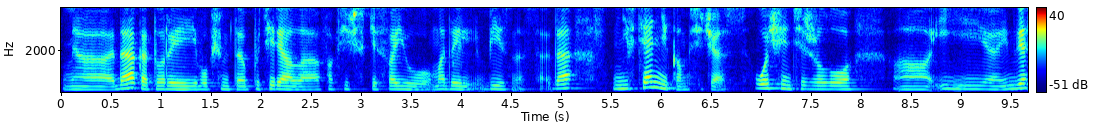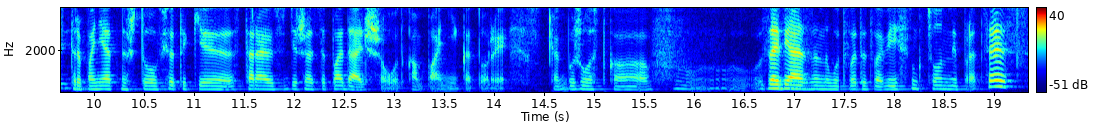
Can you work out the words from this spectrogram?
э, да, который, в общем-то, потеряла фактически свою модель бизнеса. Да. Нефтяникам сейчас очень тяжело, и инвесторы, понятно, что все-таки стараются держаться подальше от компаний, которые как бы жестко завязаны вот в этот весь санкционный процесс,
